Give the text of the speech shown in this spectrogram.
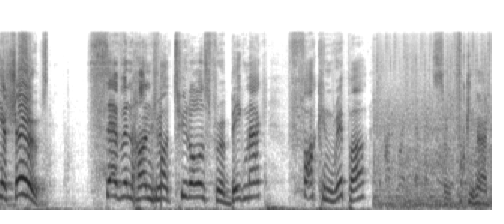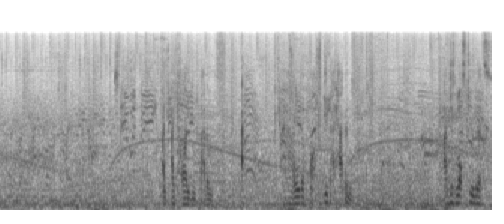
Your shoes. Seven hundred, oh, two dollars for a Big Mac. Fucking ripper. So fucking mad. I, I can't even fathom. How the fuck did that happen? I just lost two minutes.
